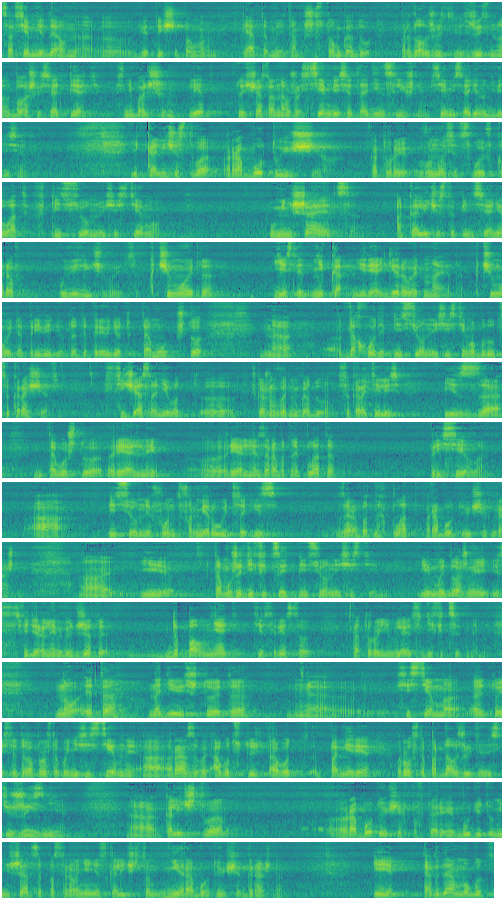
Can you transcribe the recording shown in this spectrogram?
совсем недавно, э, в 2005 или там, 2006 году, продолжительность жизни у нас была 65 с небольшим лет, то сейчас она уже 71 с лишним, 71,2. И количество работающих, которые вносят свой вклад в пенсионную систему, уменьшается, а количество пенсионеров увеличивается. К чему это, если никак не реагировать на это, к чему это приведет? Это приведет к тому, что э, доходы пенсионной системы будут сокращаться. Сейчас они, вот, э, скажем, в этом году сократились из-за того, что реальный, э, реальная заработная плата присела, а пенсионный фонд формируется из заработных плат работающих граждан. А, и там уже дефицит пенсионной системы. И мы должны из федерального бюджета дополнять те средства, которые являются дефицитными. Но это, надеюсь, что это система, э, то есть это вопрос такой не системный, а разовый, а вот, а вот по мере роста продолжительности жизни э, количество работающих, повторяю, будет уменьшаться по сравнению с количеством неработающих граждан. И тогда могут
